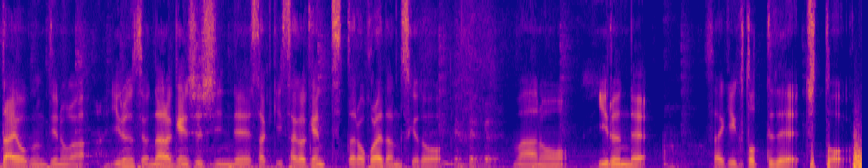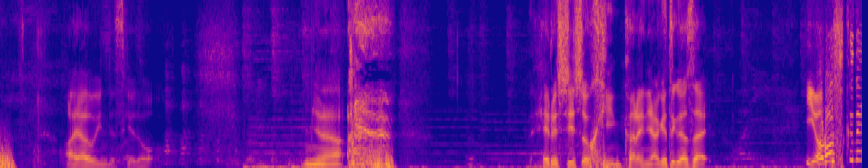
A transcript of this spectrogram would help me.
大悟君っていうのがいるんですよ。奈良県出身でさっき佐賀県っつったら怒られたんですけどまああのいるんで最近太っててちょっと危ういんですけど。みんなヘルシー食品彼にあげてください。よろしくね。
